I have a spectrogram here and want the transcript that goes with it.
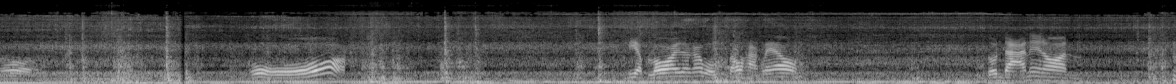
ก็โอ้โห เรียบร้อยแล้วครับผมเสาหักแล้ว โดนด่าแน่นอน แ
